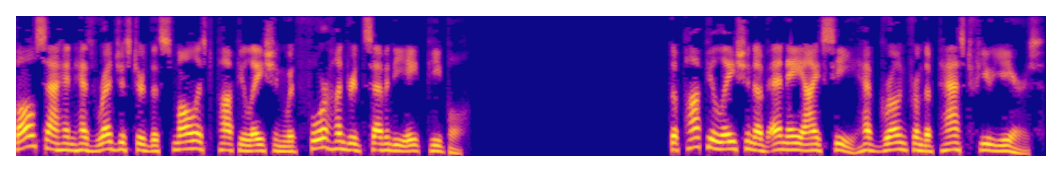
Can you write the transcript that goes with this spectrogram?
Balsahan has registered the smallest population with 478 people. The population of NAIC have grown from the past few years.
